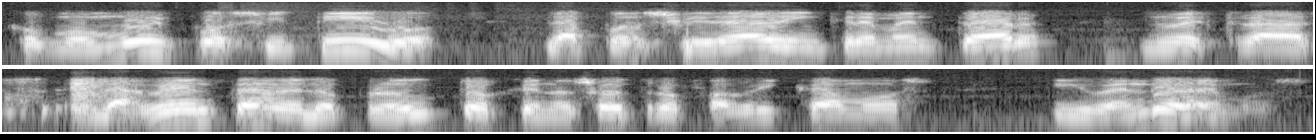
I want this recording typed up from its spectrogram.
como muy positivo la posibilidad de incrementar nuestras las ventas de los productos que nosotros fabricamos y vendemos.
